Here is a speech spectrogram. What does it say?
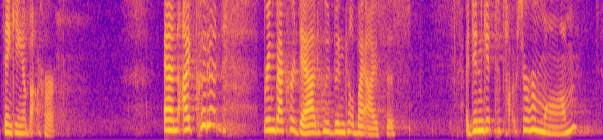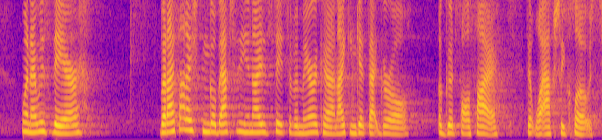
thinking about her. And I couldn't bring back her dad, who had been killed by ISIS. I didn't get to talk to her mom when I was there, but I thought I can go back to the United States of America and I can get that girl a good false eye that will actually close.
